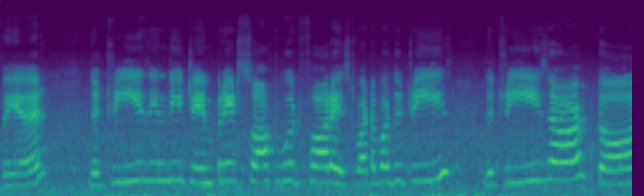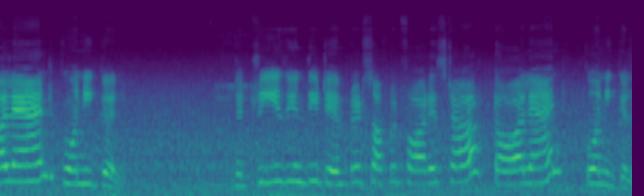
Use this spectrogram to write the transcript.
Where the trees in the temperate softwood forest what about the trees? The trees are tall and conical the trees in the temperate softwood forest are tall and conical.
